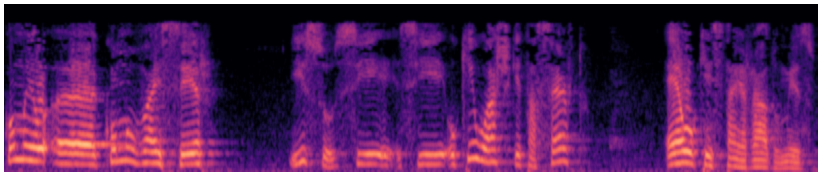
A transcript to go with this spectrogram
como, eu, uh, como vai ser isso se, se o que eu acho que está certo é o que está errado mesmo.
